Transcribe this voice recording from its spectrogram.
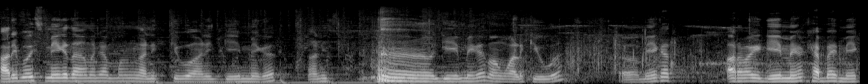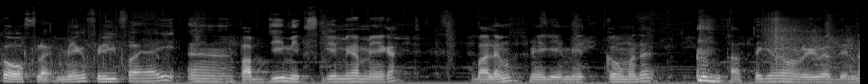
හරි බොයිස් මේක දාමජම්මන් අනිත් කිව්ව අනිත් ගේම් එක. අනිත් ගේම් එක මං වල කිව්ව. මේකත් අරවගේ ගේම එක හැබැයි මේක ඕෆ්ලයි මේක ෆ්‍රීෆයයි පබ්ජී මික්ස් ගේම එක මේක බලමු. මේගේ මේත් කොහොමද? තත්ත කියල රීවත් දෙන්න.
